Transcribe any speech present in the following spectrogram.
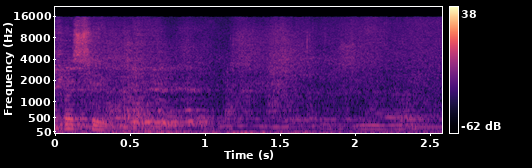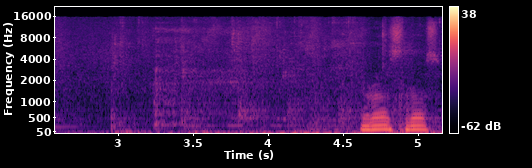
Спасибо. Раз, раз.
